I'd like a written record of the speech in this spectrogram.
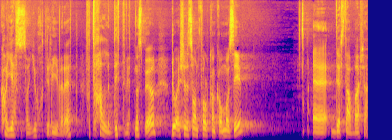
hva Jesus har gjort i livet ditt, fortelle ditt vitnesbyrd, da er ikke det sånn folk kan komme og si eh, det stemmer ikke.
